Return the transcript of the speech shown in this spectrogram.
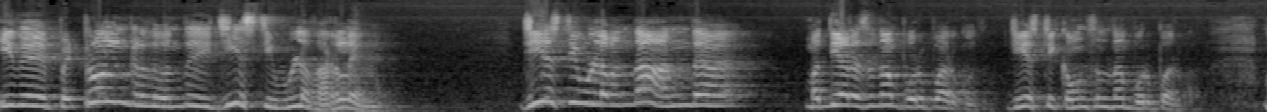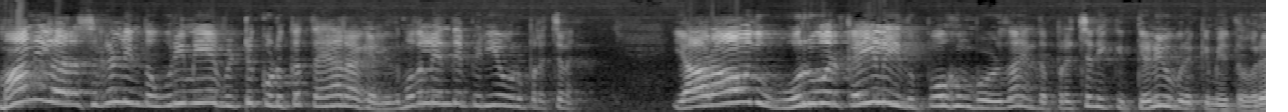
இது பெட்ரோலுங்கிறது வந்து ஜிஎஸ்டி உள்ளே வரல இன்னும். ஜிஎஸ்டி உள்ளே வந்தால் அந்த மத்திய அரசு தான் பொறுப்பாக இருக்கும். ஜிஎஸ்டி கவுன்சில் தான் பொறுப்பாக இருக்கும். மாநில அரசுகள் இந்த உரிமையை விட்டு கொடுக்க தயாராக இல்லை. இது முதல்ல இருந்தே பெரிய ஒரு பிரச்சனை. யாராவது ஒருவர் கையில் இது போகும்பொழுது தான் இந்த பிரச்சனைக்கு தெளிவு பிறக்குமே தவிர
